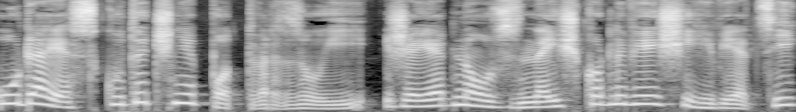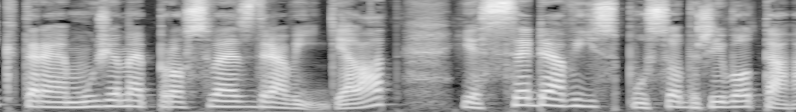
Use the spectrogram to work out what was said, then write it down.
Údaje skutečně potvrzují, že jednou z nejškodlivějších věcí, které můžeme pro své zdraví dělat, je sedavý způsob života,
